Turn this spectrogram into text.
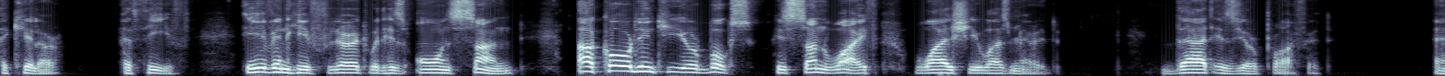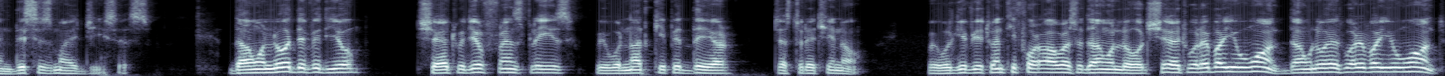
a killer a thief even he flirt with his own son according to your books his son wife while she was married. That is your prophet. And this is my Jesus. Download the video share it with your friends please. We will not keep it there just to let you know. We will give you 24 hours to download. Share it wherever you want. Download it wherever you want.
